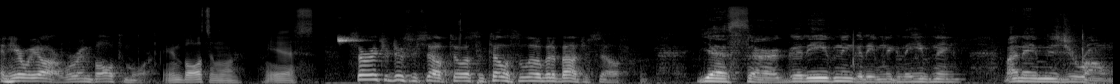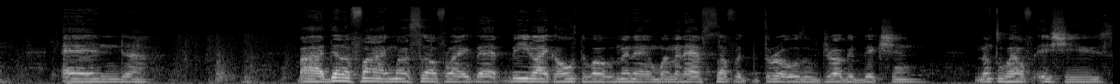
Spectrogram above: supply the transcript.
And here we are. We're in Baltimore. In Baltimore, yes. Sir, introduce yourself to us and tell us a little bit about yourself. Yes, sir. Good evening, good evening, good evening. My name is Jerome. And uh, by identifying myself like that, be like a host of other men and women have suffered the throes of drug addiction, mental health issues,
